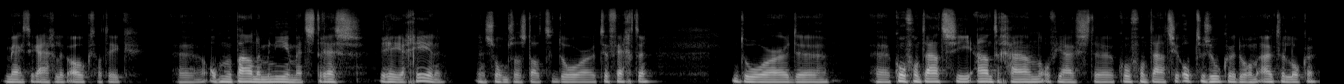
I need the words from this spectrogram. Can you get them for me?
merkte ik eigenlijk ook dat ik uh, op een bepaalde manier met stress reageerde. En soms was dat door te vechten, door de uh, confrontatie aan te gaan of juist de confrontatie op te zoeken, door hem uit te lokken.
